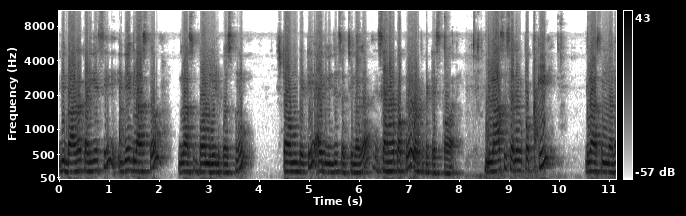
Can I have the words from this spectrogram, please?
ఇది బాగా కడిగేసి ఇదే గ్లాస్తో గ్లాసు బాగా నీళ్ళు పోసుకుని స్టవ్ పెట్టి ఐదు విజిల్స్ వచ్చేలాగా శనగపప్పులో ఉడకపెట్టేసుకోవాలి. గ్లాసు శనగపప్పుకి గ్లాసున్నర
